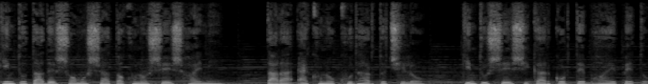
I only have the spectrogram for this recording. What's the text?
কিন্তু তাদের সমস্যা তখনও শেষ হয়নি। তারা এখনও ক্ষুধার্ত ছিল, কিন্তু সে শিকার করতে ভয় পেত।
